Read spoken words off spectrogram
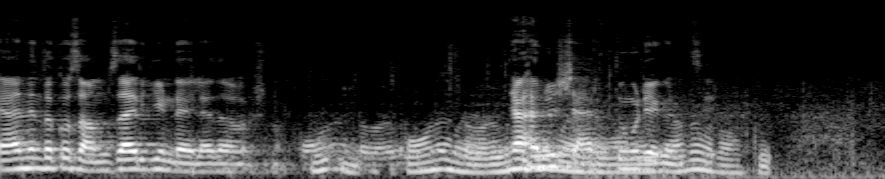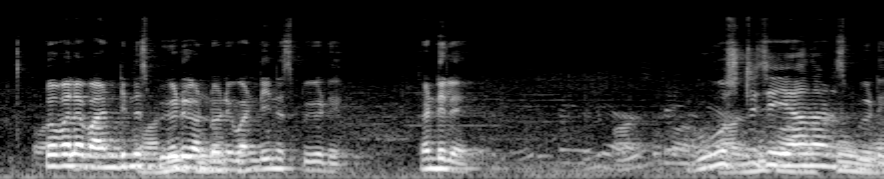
ഞാൻ എന്തൊക്കെ സംസാരിക്കണ്ടായില്ല? അതാ പ്രശ്നം. ഞാനും ശരത്തും കൂടിയാ കളിച്ചത് ഇപ്പൊ പോലെ വണ്ടിന്റെ സ്പീഡ് കണ്ടോണി വണ്ടിന്റെ സ്പീഡ് കണ്ടില്ലേ? ബൂസ്റ്റ് ചെയ്യാന്നാണ് സ്പീഡ്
